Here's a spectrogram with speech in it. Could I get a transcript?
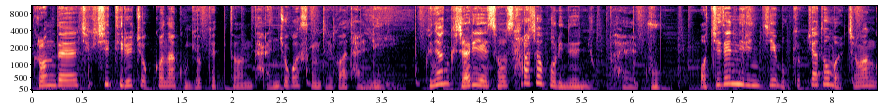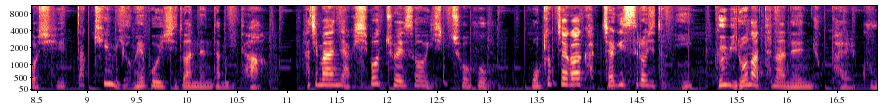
그런데 즉시 뒤를 쫓거나 공격했던 다른 조각상들과 달리 그냥 그 자리에서 사라져버리는 689. 어찌된 일인지 목격자도 멀쩡한 것이 딱히 위험해 보이지도 않는답니다. 하지만 약 15초에서 20초 후 목격자가 갑자기 쓰러지더니 그 위로 나타나는 689.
